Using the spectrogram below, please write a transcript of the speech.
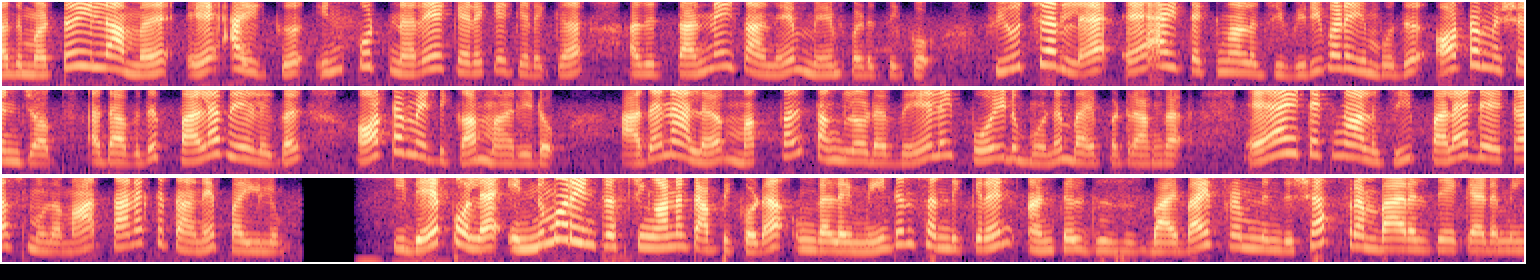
அது மட்டும் இல்லாமல் ஏஐக்கு இன்புட் நிறைய கிடைக்க கிடைக்க அது தன்னை தானே மேம்படுத்திக்கும். ஃப்யூச்சரில் ஏஐ டெக்னாலஜி விரிவடையும் போது ஆட்டோமேஷன் ஜாப்ஸ் அதாவது பல வேலைகள் ஆட்டோமேட்டிக்காக மாறிடும். அதனால் மக்கள் தங்களோட வேலை போயிடுமோன்னு பயப்படுறாங்க. ஏஐ டெக்னாலஜி பல டேட்டாஸ் மூலமாக தனக்குத்தானே பயிலும். இதே போல் இன்னும் ஒரு இன்ட்ரெஸ்டிங்கான டாப்பிக்கோட உங்களை மீண்டும் சந்திக்கிறேன். Until this is bye bye from Ninthusha from Bharathi Academy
